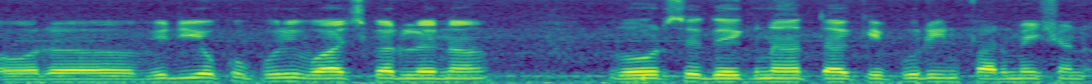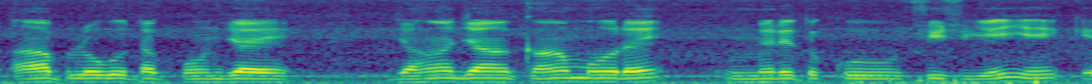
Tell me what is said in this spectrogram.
और वीडियो को पूरी वॉच कर लेना, गौर से देखना, ताकि पूरी इन्फॉर्मेशन आप लोगों तक पहुँच जाए। जहाँ जहाँ काम हो रहे, मेरे तो कोशिश यही है कि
